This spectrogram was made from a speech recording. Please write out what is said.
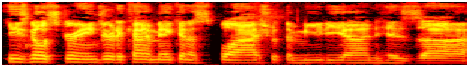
he's no stranger to kind of making a splash with the media and his uh,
